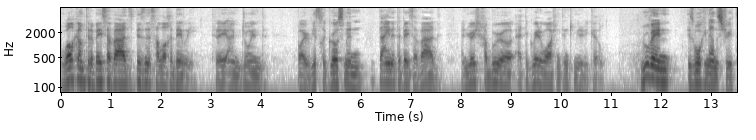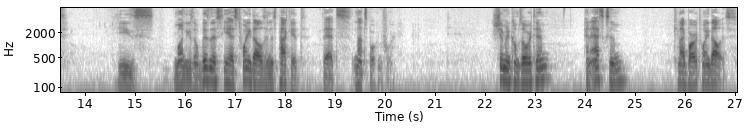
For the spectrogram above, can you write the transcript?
Welcome to the Beis HaVaad's Business Halacha Daily. Today I'm joined by Yitzchak Grossman, Dayan at the Beis Havad, and Rosh Chabura at the Greater Washington Community Kollel. Ruvain is walking down the street. He's minding his own business. He has $20 in his pocket that's not spoken for. Shimon comes over to him and asks him, Can I borrow $20?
